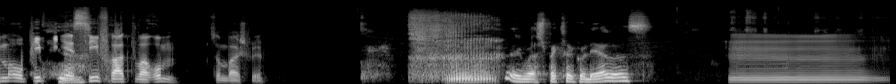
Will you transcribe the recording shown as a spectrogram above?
MOPPSC fragt, warum zum Beispiel. Irgendwas Spektakuläres. Hm.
